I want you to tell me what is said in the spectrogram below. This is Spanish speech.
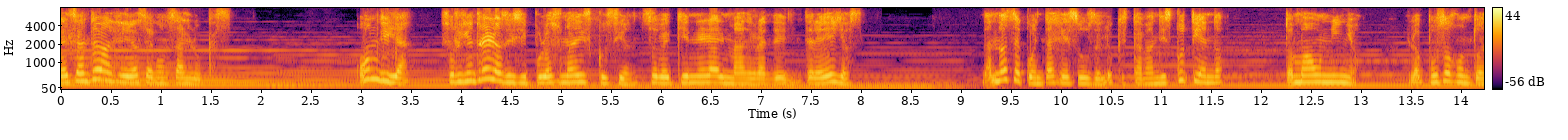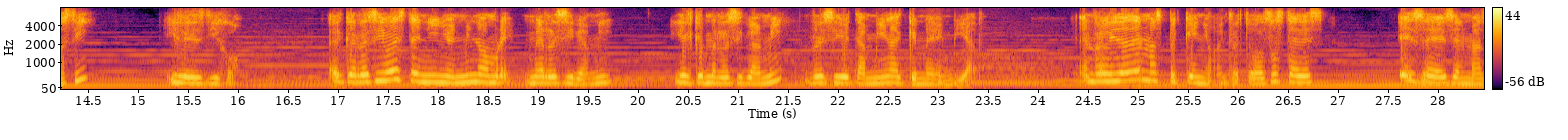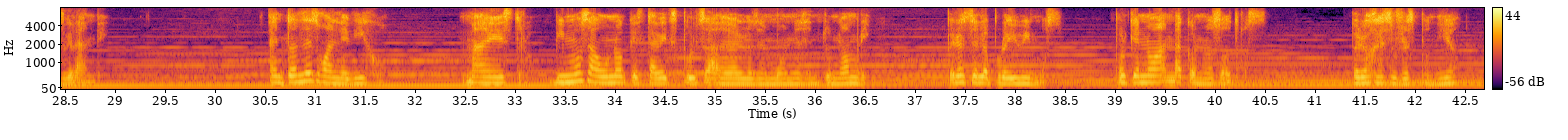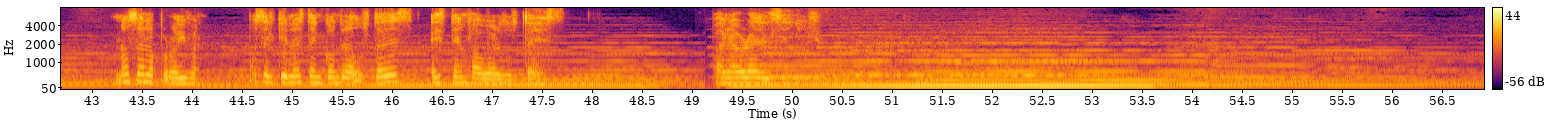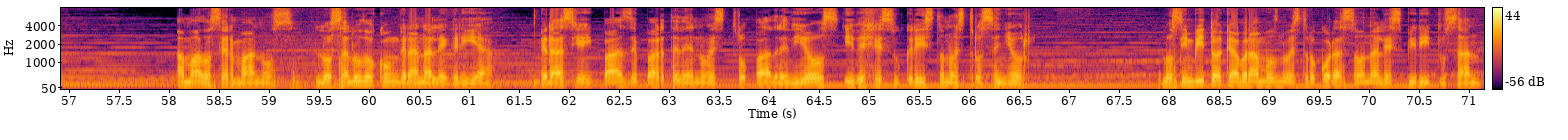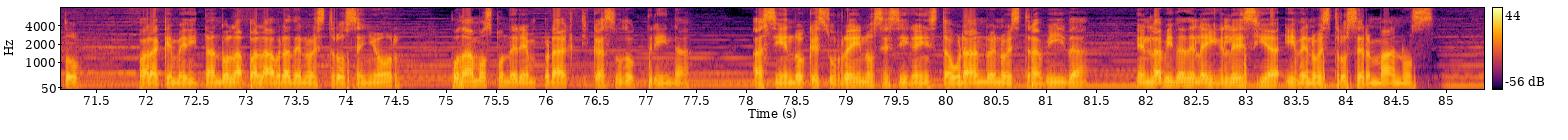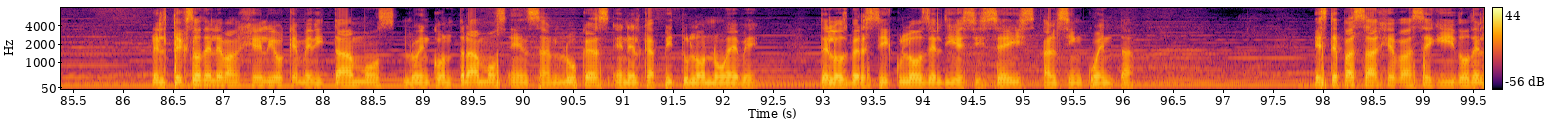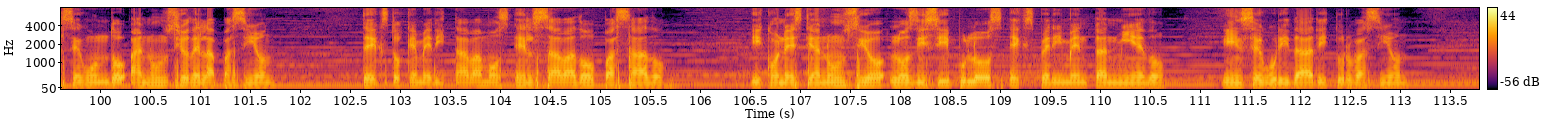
Del Santo Evangelio según San Lucas. Un día surgió entre los discípulos una discusión sobre quién era el más grande entre ellos. Dándose cuenta Jesús de lo que estaban discutiendo, tomó a un niño, lo puso junto a sí y les dijo, El que reciba a este niño en mi nombre, me recibe a mí, y el que me recibe a mí, recibe también al que me ha enviado. En realidad el más pequeño entre todos ustedes, ese es el más grande. Entonces Juan le dijo, Maestro, vimos a uno que estaba expulsado de los demonios en tu nombre, pero se lo prohibimos, porque no anda con nosotros. Pero Jesús respondió, No se lo prohíban, pues el que no está en contra de ustedes está en favor de ustedes. Palabra del Señor. Amados hermanos, los saludo con gran alegría, gracia y paz de parte de nuestro Padre Dios y de Jesucristo nuestro Señor. Los invito a que abramos nuestro corazón al Espíritu Santo, para que meditando la palabra de nuestro Señor, podamos poner en práctica su doctrina, haciendo que su reino se siga instaurando en nuestra vida, en la vida de la Iglesia y de nuestros hermanos. El texto del Evangelio que meditamos lo encontramos en San Lucas en el capítulo 9, de los versículos del 16 al 50. Este pasaje va seguido del segundo anuncio de la pasión, texto que meditábamos el sábado pasado, y con este anuncio los discípulos experimentan miedo, inseguridad y turbación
